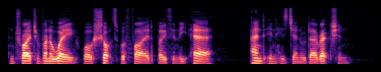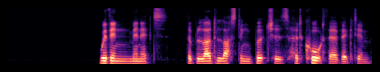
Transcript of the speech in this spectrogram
and tried to run away while shots were fired both in the air and in his general direction. Within minutes, the blood-lusting butchers had caught their victim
